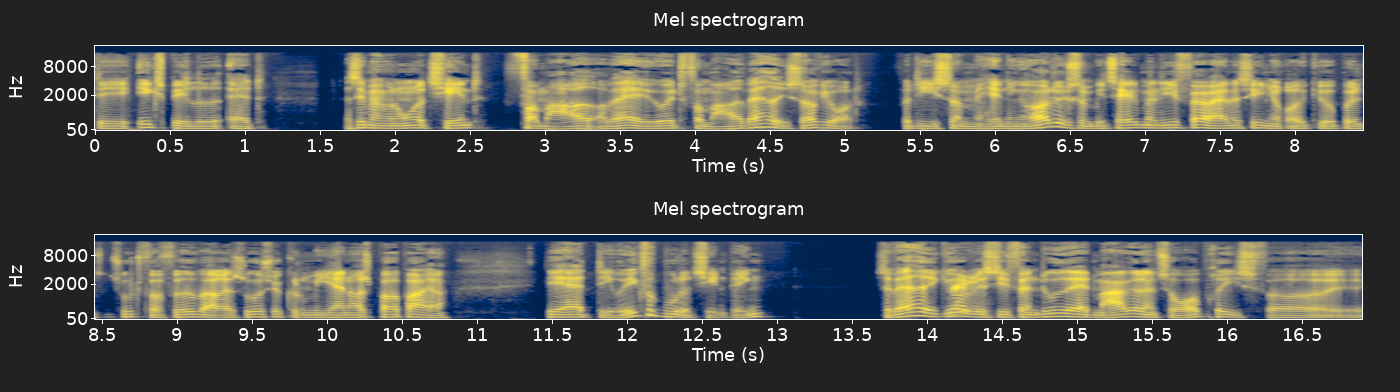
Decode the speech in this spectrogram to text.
det ikke spillede, at der simpelthen var nogen, der tjente for meget, og hvad er jo et for meget, hvad havde I så gjort? Fordi som Henning Otte, som vi talte med lige før, han er seniorrådgiver på Institut for Fødevare og Ressourceøkonomi, han også påpeger, det er, at det er jo ikke forbudt at tjene penge. Så hvad havde I gjort, Nej. hvis I fandt ud af, at markederne tog overpris for, øh,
